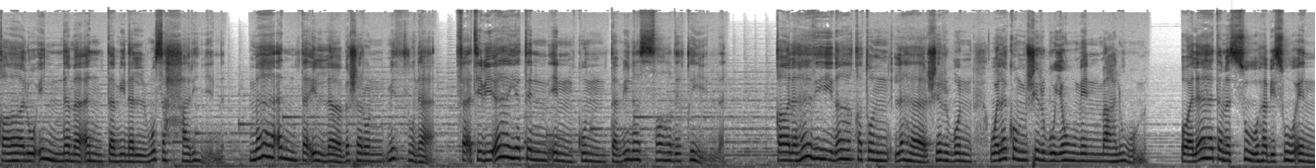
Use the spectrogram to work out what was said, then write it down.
قالوا إنما أنت من المسحرين ما أنت إلا بشر مثلنا. فأت بآية إن كنت من الصادقين. قال هذه ناقة لها شرب ولكم شرب يوم معلوم. ولا تمسوها بسوء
